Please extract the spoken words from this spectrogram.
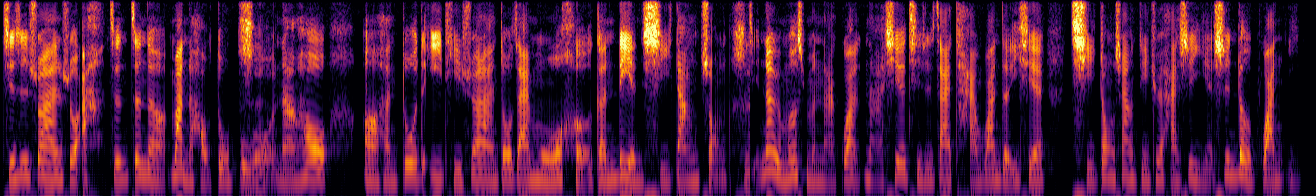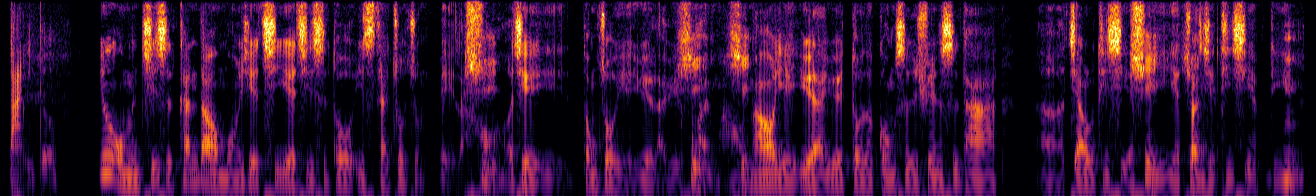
其实虽然说啊，真真的慢了好多步哦，然后呃，很多的议题虽然都在磨合跟练习当中，那有没有什么哪关哪些，其实在台湾的一些启动上的确还是也是乐观以待的？因为我们其实看到某一些企业其实都一直在做准备了，是哦而且动作也越来越快嘛，然后也越来越多的公司宣示它呃加入 TCFD，也撰写 TCFD，、嗯。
